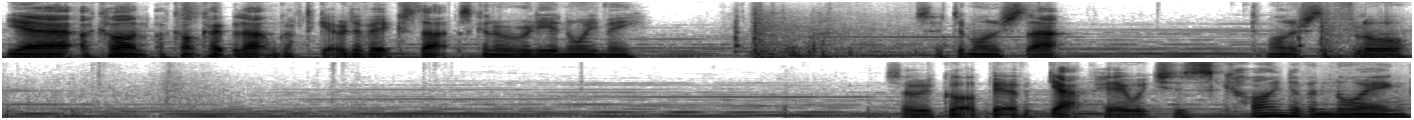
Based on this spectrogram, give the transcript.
Yeah, I can't. I can't cope with that. I'm going to have to get rid of it because that's going to really annoy me. So demolish that. Demolish the floor. So we've got a bit of a gap here, which is kind of annoying.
